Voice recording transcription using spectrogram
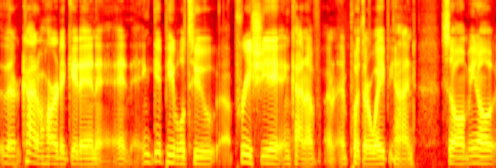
they're kind of hard to get in and, and get people to appreciate and kind of and put their weight behind. So, um, you know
